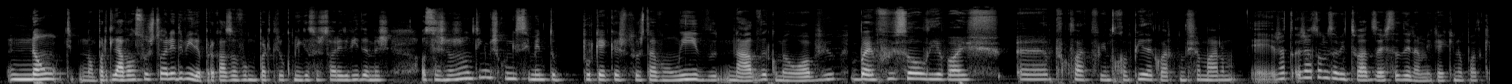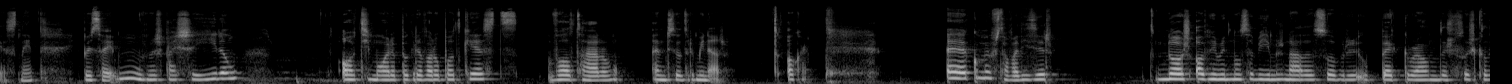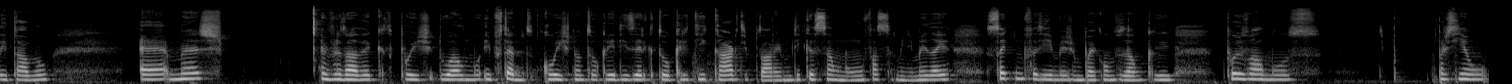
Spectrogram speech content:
não, tipo, não partilhavam a sua história de vida. Por acaso houve um que partilhou comigo a sua história de vida, mas, ou seja, nós não tínhamos conhecimento do porquê que as pessoas estavam ali, de nada, como é óbvio. Bem, fui só ali abaixo, uh, porque claro que fui interrompida, claro que me chamaram. É, já, já estamos habituados a esta dinâmica aqui no podcast, né? E pensei, hum, os meus pais saíram, ótima hora para gravar o podcast, voltaram antes de eu terminar. Ok. Uh, como eu estava a dizer, nós obviamente não sabíamos nada sobre o background das pessoas que ali estavam, uh, mas a verdade é que depois do almoço. E portanto, com isto não estou a querer dizer que estou a criticar, tipo, darem medicação, não faço a mínima ideia. Sei que me fazia mesmo bem confusão que depois do almoço, tipo, pareciam.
